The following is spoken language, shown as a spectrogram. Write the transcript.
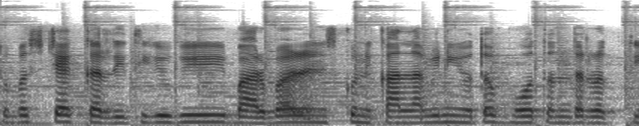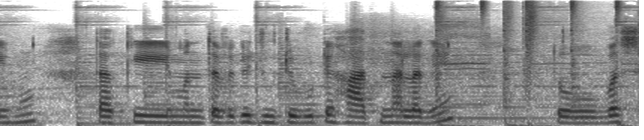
तो बस चेक कर रही थी, क्योंकि बार बार इसको निकालना भी नहीं होता, बहुत अंदर रखती हूँ, ताकि मंतव्य के झूठे बूटे हाथ ना लगें तो बस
